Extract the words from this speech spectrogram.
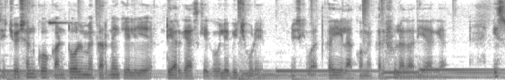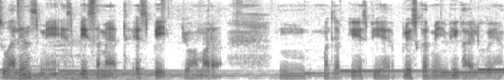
सिचुएशन को कंट्रोल में करने के लिए टीयर गैस के गोले भी छोड़े, जिसके बाद कई इलाकों में कर्फ्यू लगा दिया गया। इस वायलेंस में एसपी समेत एसपी जो हमारा मतलब कि एसपी है, पुलिसकर्मी भी घायल हुए हैं।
